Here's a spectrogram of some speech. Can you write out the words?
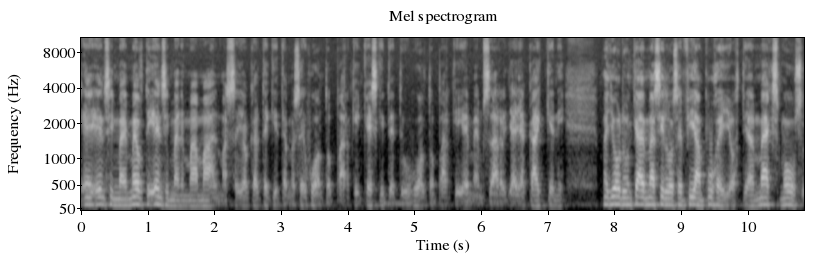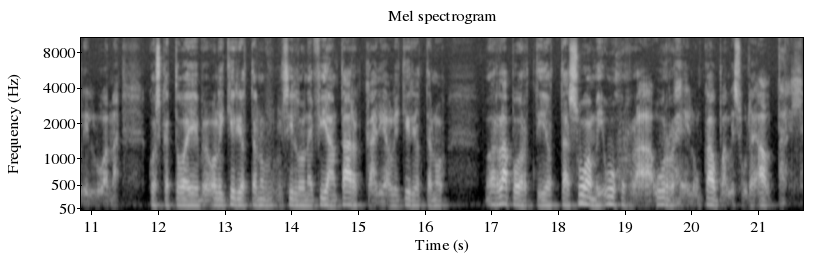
ensimmäinen, me oltiin ensimmäinen maa maailmassa, joka teki tämmöisen huoltoparkin, keskitetyn huoltoparkin MM-sarja ja kaikkea, niin mä joudun käymään silloin sen FIAN puheenjohtajan Max Mosleyn luona, koska toi oli kirjoittanut silloinen FIAN tarkkailija, oli kirjoittanut raportti, jotta Suomi uhraa urheilun kaupallisuuden alttarille.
